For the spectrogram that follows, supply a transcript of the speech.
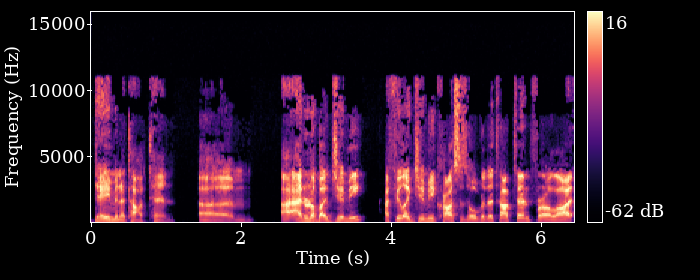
Dame in a top ten. Um, I, I don't know about Jimmy. I feel like Jimmy crosses over the top ten for a lot.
